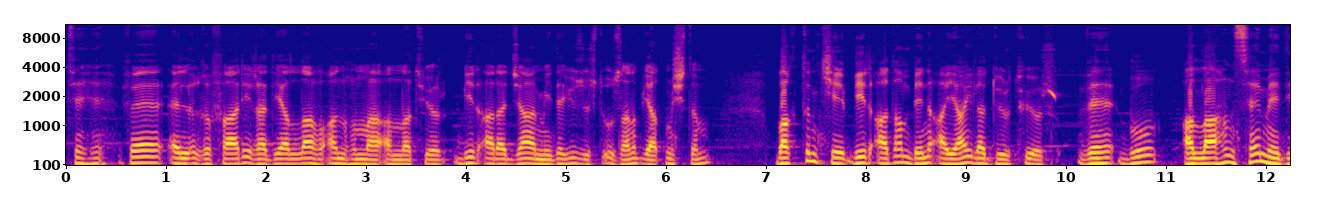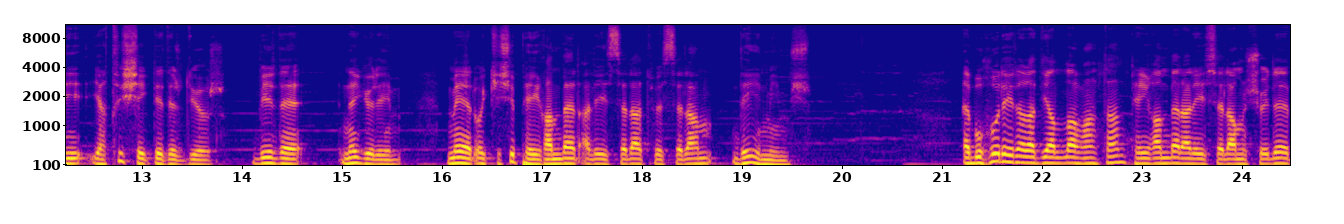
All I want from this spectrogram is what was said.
Tehfe el-Gıfari radıyallahu anhuma anlatıyor. Bir ara camide yüzüstü uzanıp yatmıştım. Baktım ki bir adam beni ayağıyla dürtüyor ve bu Allah'ın sevmediği yatış şeklidir diyor. Bir de ne göreyim meğer o kişi peygamber aleyhissalatü vesselam değil miymiş? Ebu Hureyre radıyallahu anh'tan peygamber aleyhisselamın şöyle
